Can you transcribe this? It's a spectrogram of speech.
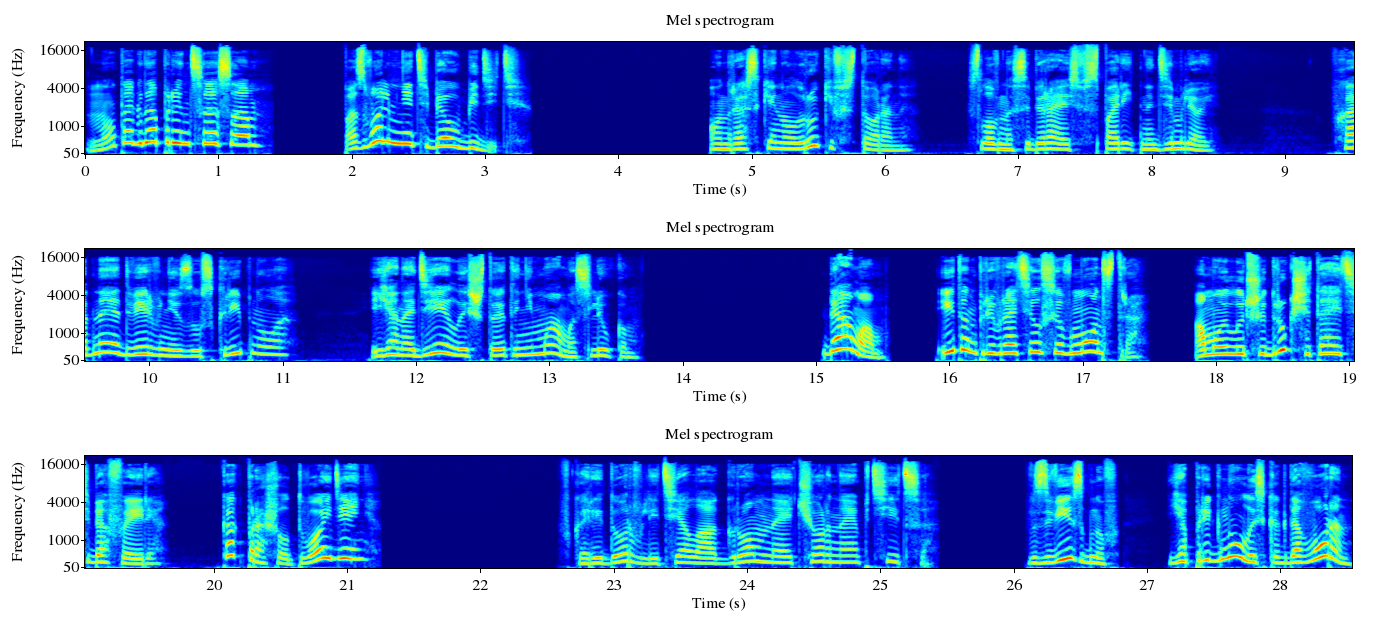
Ну тогда, принцесса, позволь мне тебя убедить. Он раскинул руки в стороны, словно собираясь вспарить над землей. Входная дверь внизу скрипнула, и я надеялась, что это не мама с Люком. «Да, мам, Итан превратился в монстра, а мой лучший друг считает себя Фейри. Как прошел твой день?» В коридор влетела огромная черная птица. Взвизгнув, я пригнулась, когда ворон,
